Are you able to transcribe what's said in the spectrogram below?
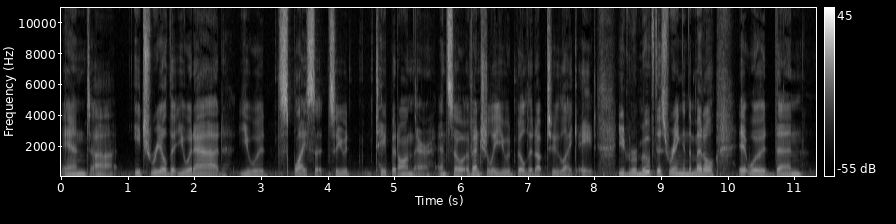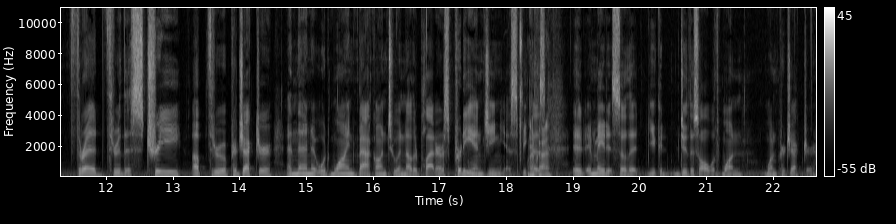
and uh, each reel that you would add, you would splice it. So you would tape it on there. And so eventually you would build it up to like eight. You'd remove this ring in the middle, it would then thread through this tree, up through a projector, and then it would wind back onto another platter. It's pretty ingenious because Okay. it, it made it so that you could do this all with one one projector.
